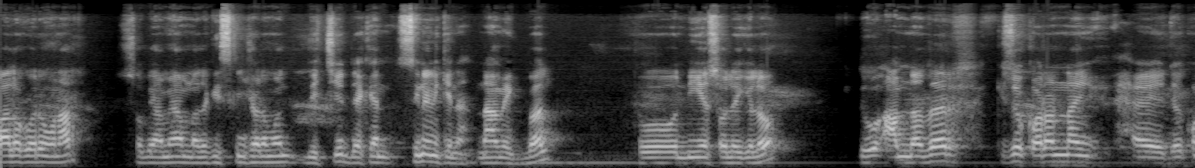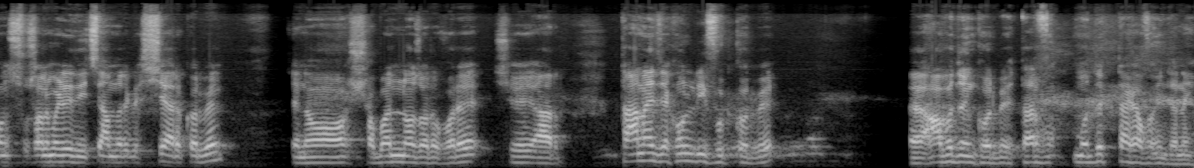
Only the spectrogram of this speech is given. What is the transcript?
ভালো করে ওনার ছবি আমি আপনাদেরকে স্ক্রিনশটের মধ্যে দিচ্ছি দেখেন চিনেন কিনা? নাম ইকবাল। তো নিয়ে চলে গেল। তো আপনাদের কিছু করার নাই হ্যাঁ যখন সোশ্যাল মিডিয়া দিচ্ছে, আপনাদেরকে শেয়ার করবেন, যেন সবার নজর করে সে আর তা নাই যখন রিফুট করবে আবেদন করবে, তার মধ্যে টাকা পয়সা নেই,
